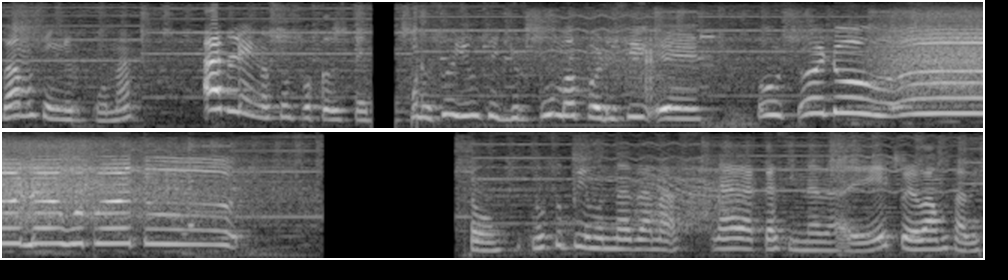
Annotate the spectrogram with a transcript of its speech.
Vamos, señor Puma. Háblenos un poco de usted. Bueno, soy un señor Puma, parecí... Eh... ¡Oh, no! ¡Ah, la guapato! No, supimos nada más. Nada, casi nada de él. Pero vamos a ver.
